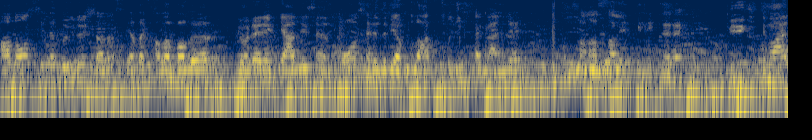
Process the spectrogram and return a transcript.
anons ile duyduysanız ya da kalabalığı görerek geldiyseniz 10 senedir yapılan çocuk temelli sanatsal etkinliklere büyük ihtimal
